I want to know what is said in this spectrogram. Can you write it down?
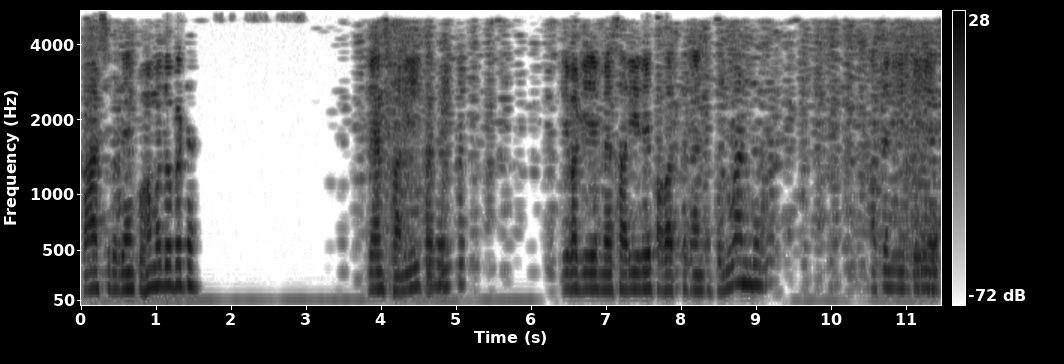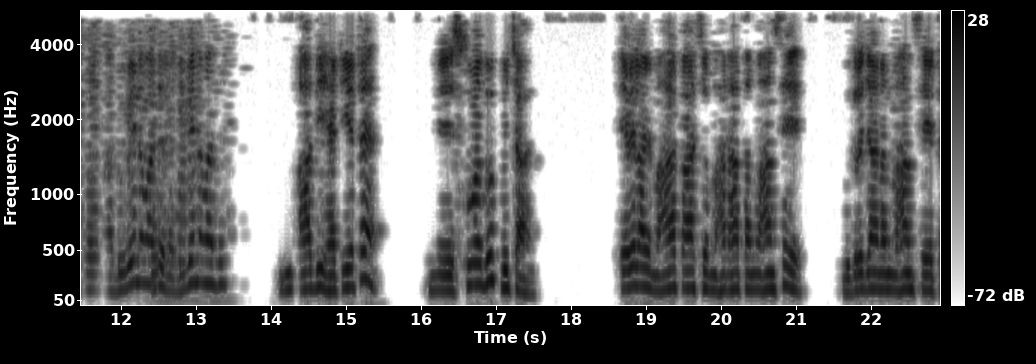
කාශ්‍යප දැන් කොහමද ඔබට දැන් සනීපද ඒ වගේම ශරීරය පවත් ගන්න පුළුවන්ද? අසනීපේ අඩු වෙනවද වැඩි වෙනවද? ආදී හැටියට මේ සුවදුක් ਵਿਚාර ඒ වෙලාවේ මහා කාශ්‍යප මහරහතන් වහන්සේ බුදුරජාණන් වහන්සේට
